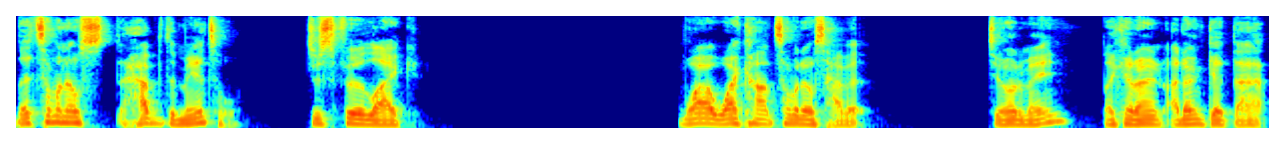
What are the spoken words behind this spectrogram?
Let someone else have the mantle. Just for like why why can't someone else have it? Do you know what I mean? Like I don't I don't get that.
